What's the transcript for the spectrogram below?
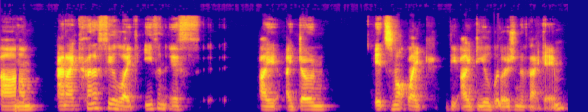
um and i kind of feel like even if i i don't it's not like the ideal version of that game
